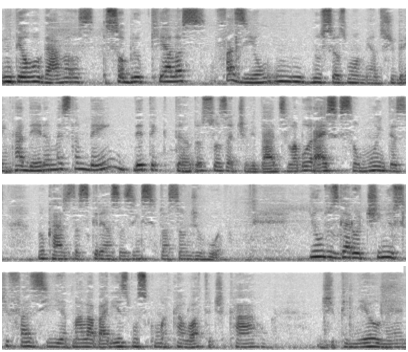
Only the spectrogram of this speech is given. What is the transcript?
interrogava-as sobre o que elas faziam nos seus momentos de brincadeira, mas também detectando as suas atividades laborais, que são muitas, no caso das crianças em situação de rua. E um dos garotinhos que fazia malabarismos com uma calota de carro, de pneu, né,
